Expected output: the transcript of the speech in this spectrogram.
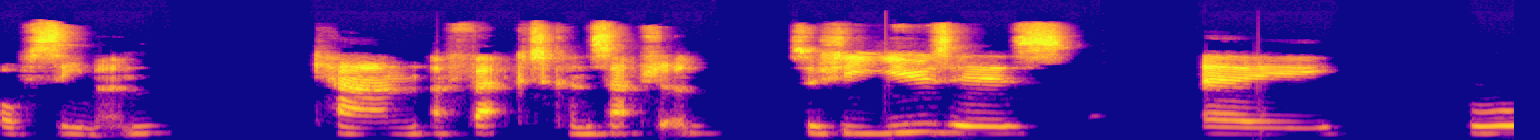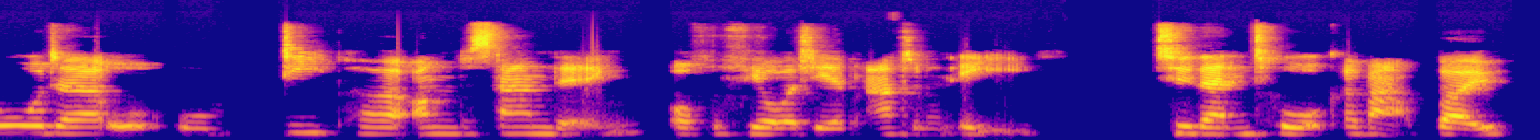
of semen can affect conception. So she uses a broader or, or deeper understanding of the theology of Adam and Eve to then talk about both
